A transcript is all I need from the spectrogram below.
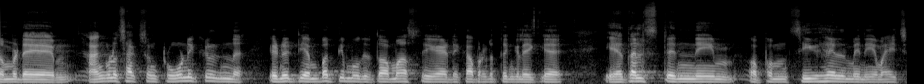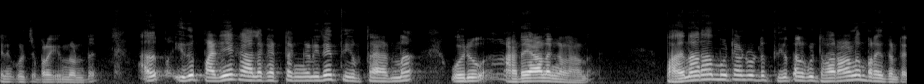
നമ്മുടെ ആംഗ്ലോ സാക്സൺ ക്രോണിക്കിളിൽ നിന്ന് എണ്ണൂറ്റി എൺപത്തി മൂന്നിൽ തോമാസിയുടെ കബറടത്തെങ്കിലേക്ക് എതൽസ്റ്റെന്നെയും ഒപ്പം സീഹേൽമിനെയും അയച്ചതിനെ കുറിച്ച് പറയുന്നുണ്ട്. അത് ഇത് പഴയ കാലഘട്ടങ്ങളിലെ തീർത്ഥാടന ഒരു അടയാളങ്ങളാണ്. പതിനാറാം നൂറ്റാണ്ട് തൊട്ട് തീർത്ഥാടനം ധാരാളം പറയുന്നുണ്ട്.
